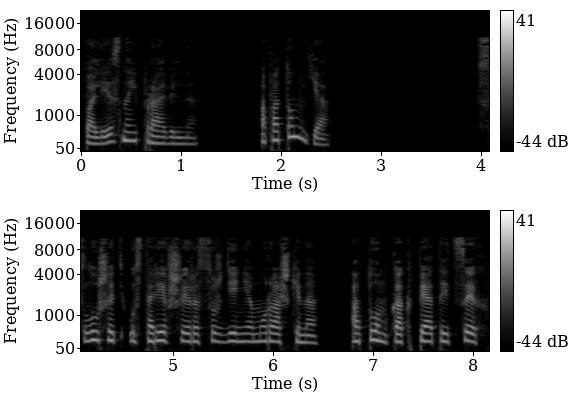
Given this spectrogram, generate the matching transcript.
полезно и правильно. А потом я. Слушать устаревшие рассуждения Мурашкина о том, как пятый цех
